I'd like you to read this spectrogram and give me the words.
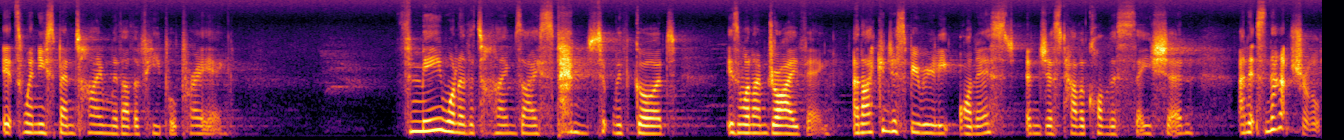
it's when you spend time with other people praying. For me, one of the times I spend with God is when I'm driving. And I can just be really honest and just have a conversation. And it's natural,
